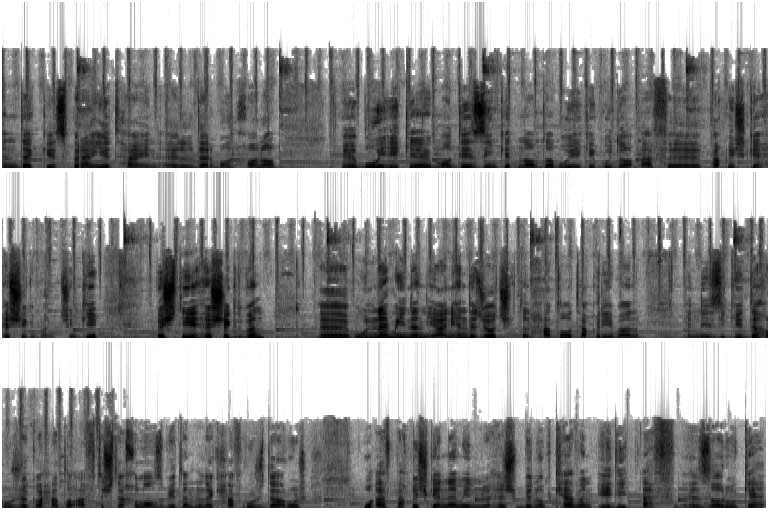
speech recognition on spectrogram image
هندك سبرايت هين الدرمان خانه بوی ای که ماده زینکت ناف دا بوی ای که کدا اف که هشک بن چونکی بشتی هشک بن و نمینن يعني هند جاتشيتن حتى تقريبا نزيك ده روجك حتى أف تشتا خلاص بيتن هندك حف روج ده روج و اف بقيش كان نمين هش بنو بكافن إيدي أف زاروكا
